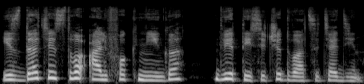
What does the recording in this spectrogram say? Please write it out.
Издательство «Альфа-книга», 2021.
